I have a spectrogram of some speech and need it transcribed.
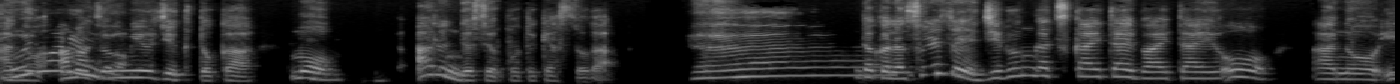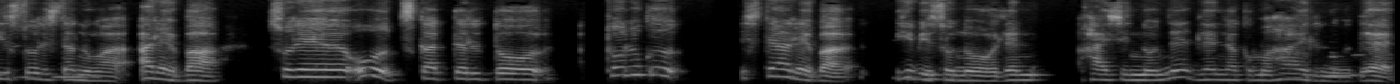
あの、Amazon Music とか、もうあるんですよ、ポッドキャストが。だから、それぞれ自分が使いたい媒体を、あの、インストールしたのがあれば、それを使ってると、登録してあれば、日々その連、配信のね、連絡も入るので、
